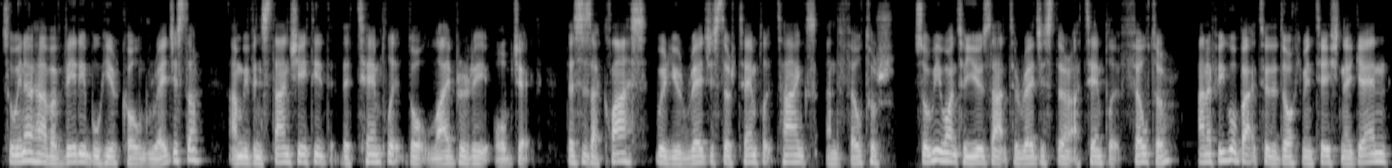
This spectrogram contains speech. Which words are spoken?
So we now have a variable here called register and we've instantiated the template.library object. This is a class where you register template tags and filters. So we want to use that to register a template filter. And if we go back to the documentation again,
